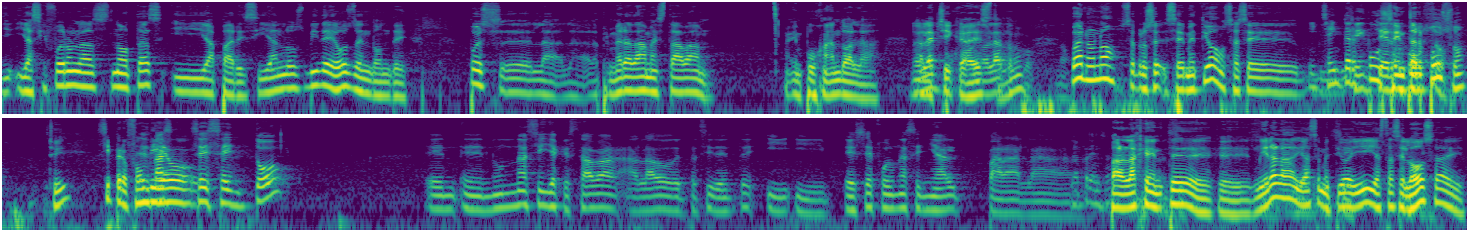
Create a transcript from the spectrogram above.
Y, y así fueron las notas y aparecían los videos en donde, pues, eh, la, la- la primera dama estaba empujando a la, No a la la chica empujó, no esta, la ¿no? tocó, no. Bueno, no, se, pero se, se metió, o sea, se, Y se interpuso. se interpuso, ¿sí? Sí, pero fue un Es más, video... se sentó en, en una silla que estaba al lado del presidente y, y ese fue una señal para la... La prensa. Para la gente, que mírala, ya se metió Sí. ahí, ya está celosa y sí,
